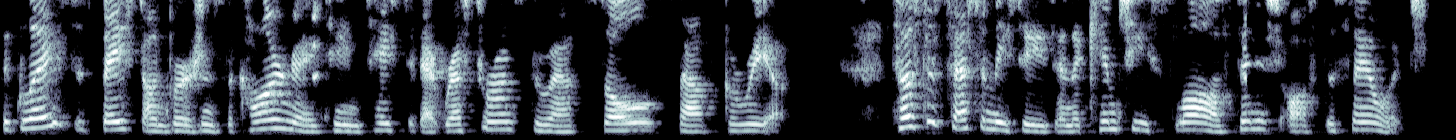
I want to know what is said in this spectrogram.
The glaze is based on versions the culinary team tasted at restaurants throughout Seoul, South Korea. Toasted sesame seeds and a kimchi slaw finish off the sandwich.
